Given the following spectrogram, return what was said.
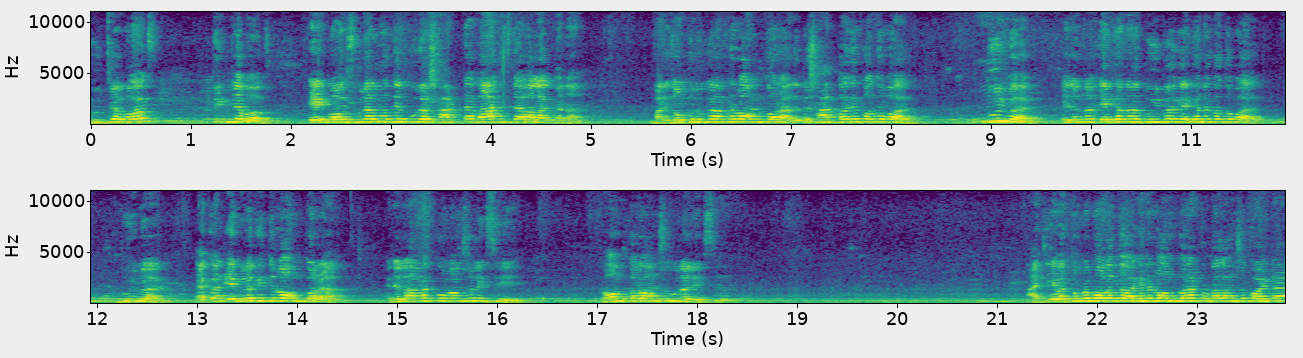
দুইটা বক্স তিনটা বক্স এই বক্সগুলোর মধ্যে পুরো সাতটা ভাগ দেওয়া লাগবে না। মানে যতটুকু আমরা রং করা, যেহেতু সাত ভাগের কত ভাগ? দুই ভাগ। এই জন্য এখানে দুই ভাগ, এখানে কত ভাগ? দুই ভাগ। এখন এগুলো কিন্তু রং করা। এটা আমরা কোন অংশ লিখছি? রং করা অংশগুলো লিখছি। আচ্ছা এবার তোমরা বলো তো, এখানে রং করা টোটাল অংশ কয়টা?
